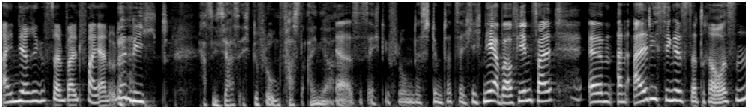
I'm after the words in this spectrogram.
Einjähriges dann bald feiern oder nicht. Krass, dieses Jahr ist echt geflogen, fast ein Jahr. Ja, es ist echt geflogen, das stimmt tatsächlich. Nee, aber auf jeden Fall ähm, an all die Singles da draußen,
